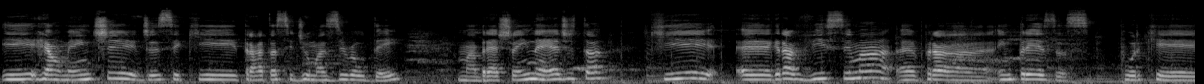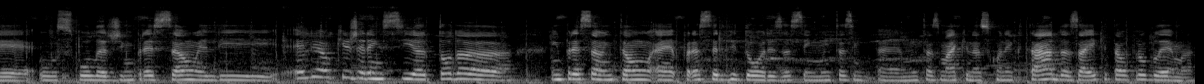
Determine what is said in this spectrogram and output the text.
e realmente disse que trata-se de uma zero day, uma brecha inédita que é gravíssima é, para empresas, porque os pullers de impressão ele, ele é o que gerencia toda impressão. Então, é, para servidores, assim, muitas, é, muitas máquinas conectadas, aí que está o problema.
